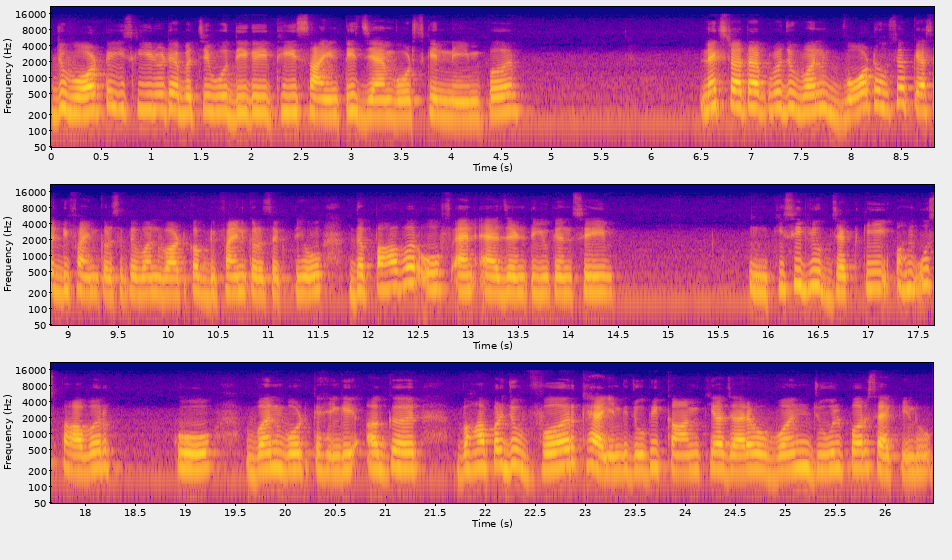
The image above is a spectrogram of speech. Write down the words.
जो वॉट इसकी यूनिट है बच्चे, वो दी गई थी साइंटिस्ट जैम वॉट्स के नेम पर। नेक्स्ट आता है आपके पास जो वन वॉट है, उसे आप कैसे डिफाइन कर सकते हो? वन वाट को आप डिफाइन कर सकते हो। The power of an agent you can say किसी भी ऑब्जेक्ट की, हम उस पावर को वन वोट कहेंगे। अगर वहाँ पर जो वर्क है, यानी कि जो भी काम किया जा रहा है, वो वन जूल पर सेकंड हो।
